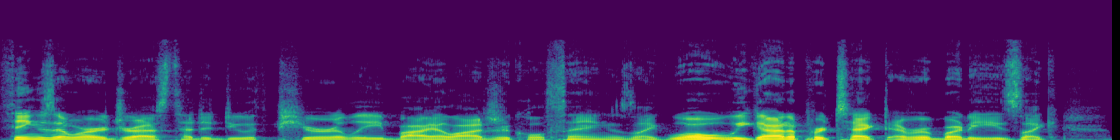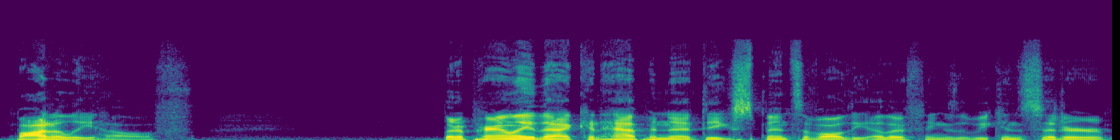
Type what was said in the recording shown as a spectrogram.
things that were addressed had to do with purely biological things. Like, well, we got to protect everybody's like bodily health. But apparently that can happen at the expense of all the other things that we consider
